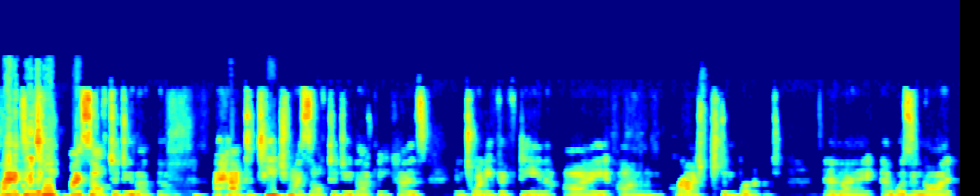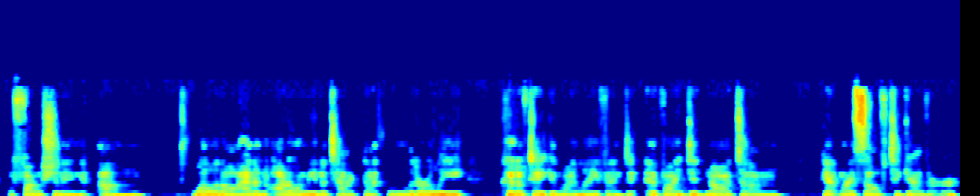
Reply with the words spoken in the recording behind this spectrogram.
I had to teach myself to do that though. I had to teach myself to do that because in 2015 I um, crashed and burned, and I I was not functioning um, well at all. I had an autoimmune attack that literally could have taken my life, and if I did not um, get myself together,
